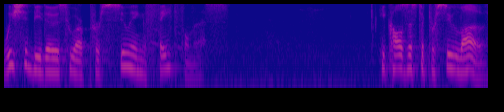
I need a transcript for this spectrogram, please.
We should be those who are pursuing faithfulness. He calls us to pursue love.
